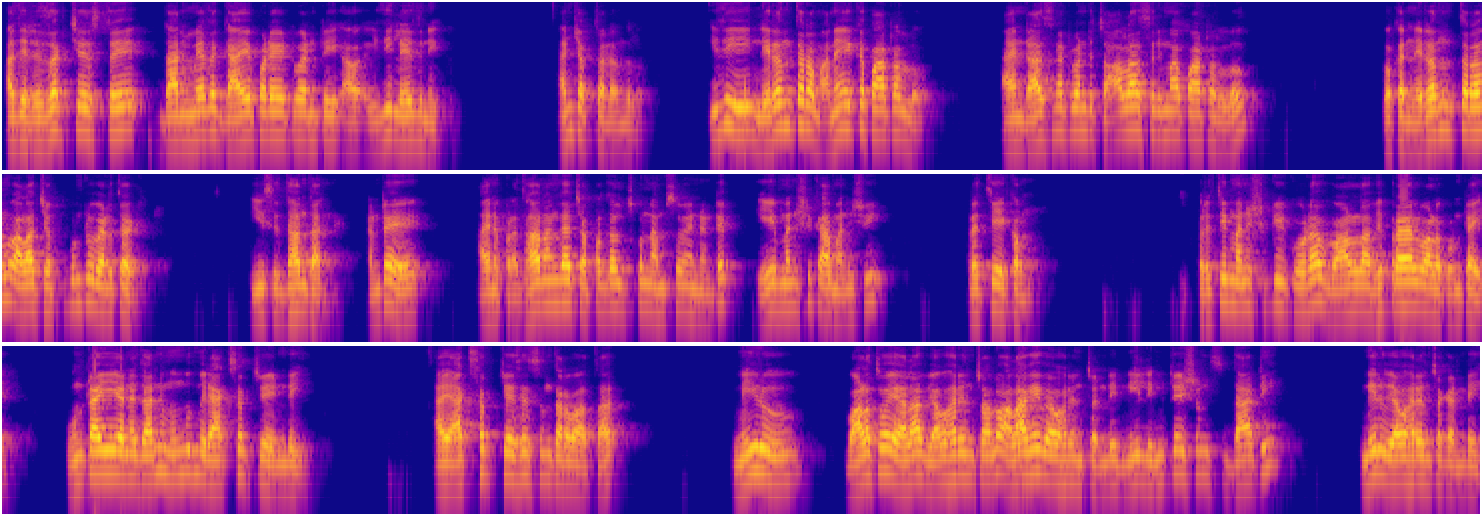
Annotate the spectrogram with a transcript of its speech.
అది రిజెక్ట్ చేస్తే దాని మీద గాయపడేటువంటి ఇది లేదు నీకు అని చెప్తాడు అందులో. ఇది నిరంతరం అనేక పాటల్లో ఆయన రాసినటువంటి చాలా సినిమా పాటల్లో ఒక నిరంతరం అలా చెప్పుకుంటూ పెడతాడు ఈ సిద్ధాంతాన్ని. అంటే ఆయన ప్రధానంగా చెప్పదలుచుకున్న అంశం ఏంటంటే ఏ మనిషికి ఆ మనిషి ప్రత్యేకం? ప్రతి మనిషికి కూడా వాళ్ళ అభిప్రాయాలు వాళ్ళకు ఉంటాయి ఉంటాయి అనే దాన్ని ముందు మీరు యాక్సెప్ట్ చేయండి. ఆ యాక్సెప్ట్ చేసేసిన తర్వాత మీరు వాళ్ళతో ఎలా వ్యవహరించాలో అలాగే వ్యవహరించండి. మీ లిమిటేషన్స్ దాటి మీరు వ్యవహరించకండి.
